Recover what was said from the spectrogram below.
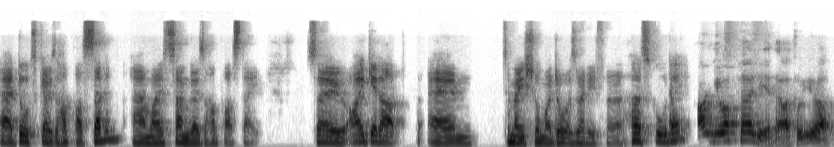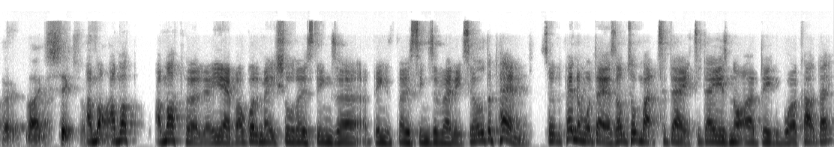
Uh, daughter goes at half past seven, and my son goes at half past eight. So I get up um, to make sure my daughter's ready for her school day. Aren't you up earlier though? I thought you were up at like six. I'm, I'm, up. I'm up earlier, yeah, but I've got to make sure those things are things those things are ready. So it'll depend. So it'll depend on what day. So I'm talking about today. Today is not a big workout day.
